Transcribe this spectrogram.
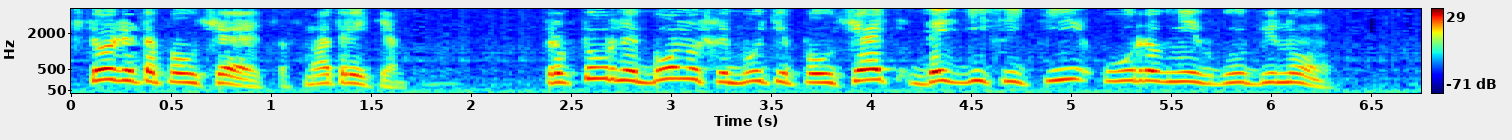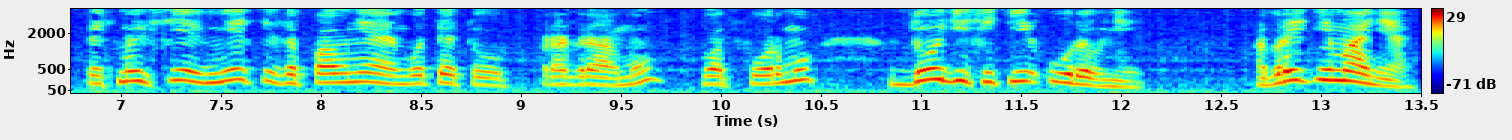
что же это получается? Смотрите. Структурные бонусы будете получать до 10 уровней в глубину. То есть мы все вместе заполняем вот эту программу, платформу, до 10 уровней. Обратите внимание,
